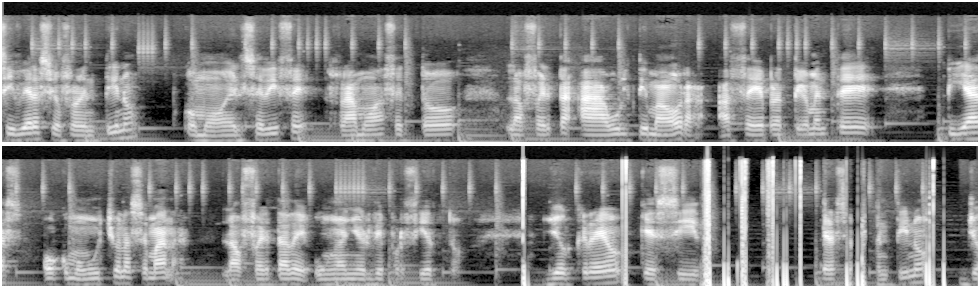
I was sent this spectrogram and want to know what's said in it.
si hubiera sido Florentino, como él se dice, Ramos aceptó la oferta a última hora, hace prácticamente días o como mucho una semana, la oferta de un año el 10%. Yo creo que si hubiera sido Florentino, yo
